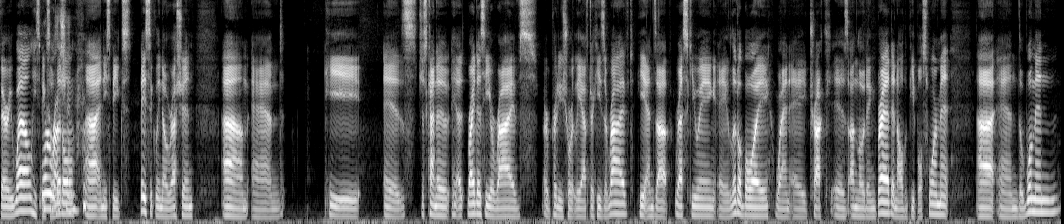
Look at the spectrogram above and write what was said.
very well. He speaks Or a little, uh, and he speaks basically no Russian. Um, and he is just kind of right as he arrives, or pretty shortly after he's arrived, he ends up rescuing a little boy when a truck is unloading bread and all the people swarm it. Uh, and the woman,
